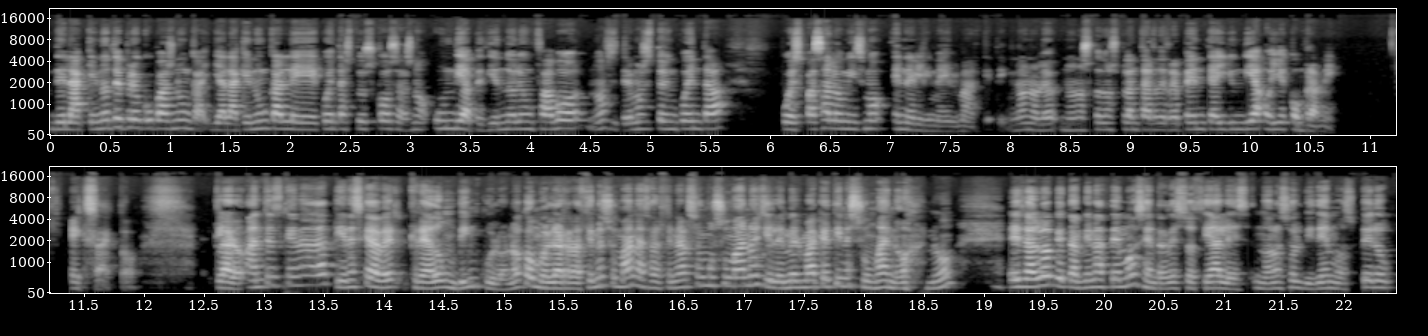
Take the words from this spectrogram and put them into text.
de la que no te preocupas nunca y a la que nunca le cuentas tus cosas, ¿no? Un día pidiéndole un favor, ¿no? Si tenemos esto en cuenta, pues pasa lo mismo en el email marketing, ¿no? No, no nos podemos plantar de repente ahí un día, oye, cómprame. Exacto. Claro, antes que nada tienes que haber creado un vínculo, ¿no? Como las relaciones humanas, al final somos humanos y el email marketing es humano, ¿no? Es algo que también hacemos en redes sociales, no nos olvidemos, pero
